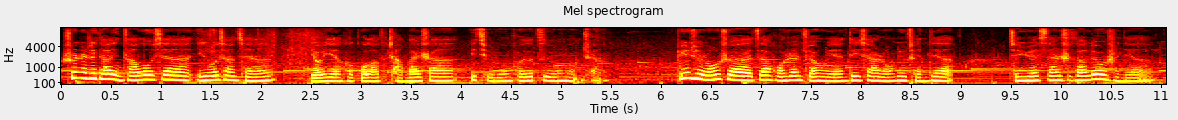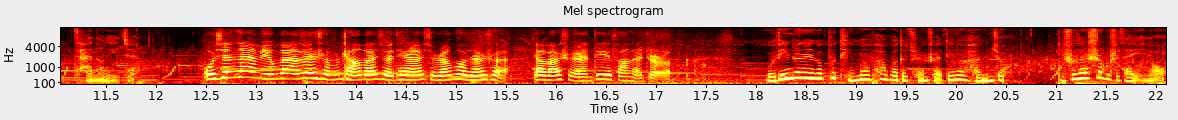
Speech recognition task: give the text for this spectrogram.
顺着这条隐藏路线一路向前，有眼和古老的长白山一起轮回的自由冷泉。冰雪融水在火山玄武岩地下熔绿沉淀，经约三十到六十年才能一见。我现在明白为什么长白雪天然雪山矿泉水要把水源地放在这儿了。我盯着那个不停冒泡泡的泉水盯了很久，你说它是不是在引诱我？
